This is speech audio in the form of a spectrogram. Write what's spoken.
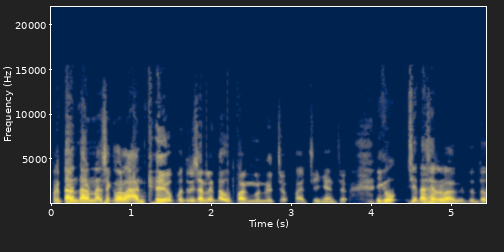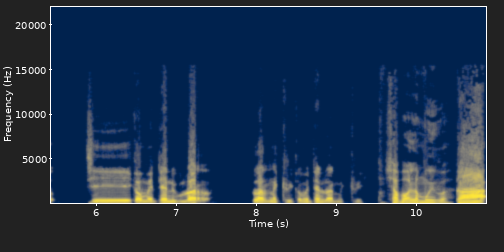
bertahun-tahun nak sekolahan gaya apa tulisan letak bangun cok bajingan cok. Iku tak seru aku tutup si komedian luar luar negeri, komedian luar negeri. Siapa lemu iku? Gak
